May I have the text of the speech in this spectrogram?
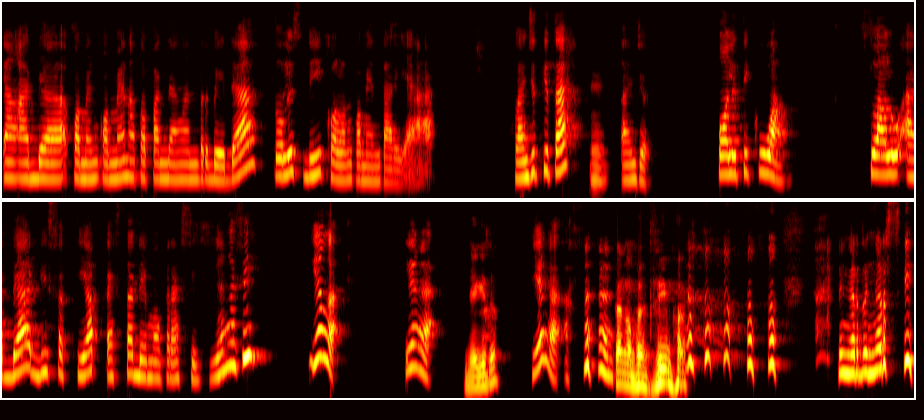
yang ada komen-komen atau pandangan berbeda tulis di kolom komentar ya. Lanjut kita? Hmm. Lanjut. Politik uang. Selalu ada di setiap pesta demokrasi. Iya nggak sih? Iya nggak? Iya nggak? Ya gitu. Iya nggak? Kita nggak pernah terima. Dengar-dengar sih.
